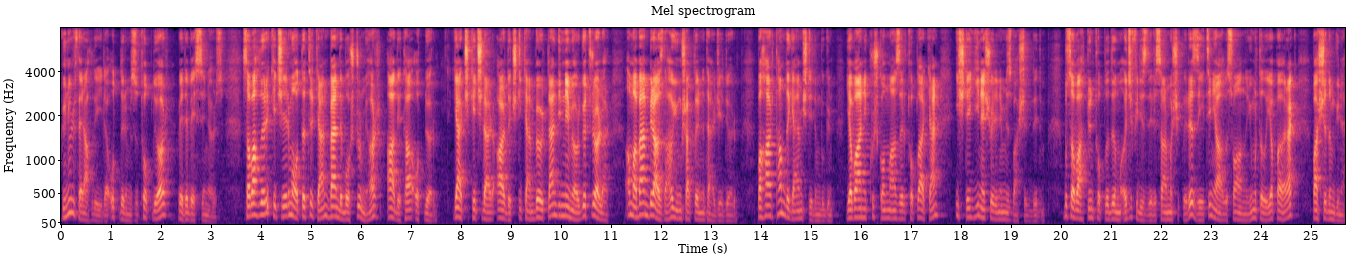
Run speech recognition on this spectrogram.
gönül ferahlığıyla otlarımızı topluyor ve de besleniyoruz. Sabahları keçilerimi otlatırken ben de boş durmuyor, adeta otluyorum. Gerçi keçiler ardıç, diken, böğürtlen dinlemiyor, götürüyorlar. Ama ben biraz daha yumuşaklarını tercih ediyorum. Bahar tam da gelmiş dedim bugün. Yabani kuş konmazları toplarken işte yine şölenimiz başladı dedim. Bu sabah dün topladığım acı filizleri, sarmaşıkları zeytinyağlı, soğanlı, yumurtalı yaparak başladım güne.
